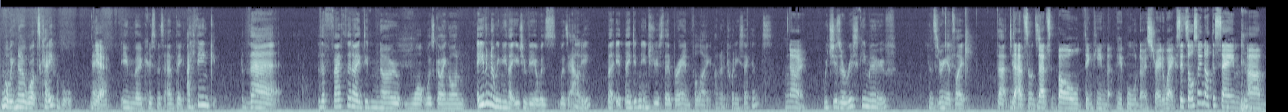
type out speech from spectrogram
well, we know what's capable now Yeah. in the Christmas ad thing. I think that the fact that I didn't know what was going on, even though we knew that YouTube video was was Aldi, but it, they didn't introduce their brand for like I don't know twenty seconds, No, which is a risky move, considering it's like that to that's, that's attention. bold thinking that people will know straight away because it's also not the same um,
